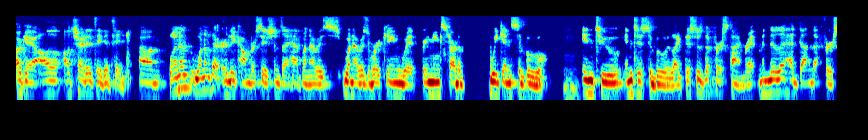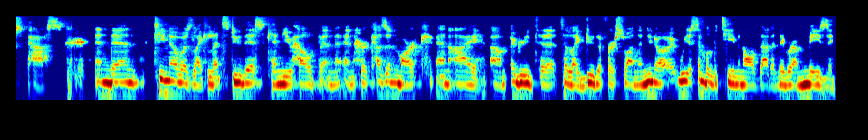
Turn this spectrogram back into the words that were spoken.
Okay, I'll I'll try to take a take. Um, one of one of the early conversations I had when I was when I was working with bringing startup weekend Cebu mm-hmm. into into Cebu. Like this was the first time, right? Manila had done the first pass, and then Tina was like, "Let's do this. Can you help?" And and her cousin Mark and I um, agreed to to like do the first one. And you know, we assembled the team and all of that, and they were amazing.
